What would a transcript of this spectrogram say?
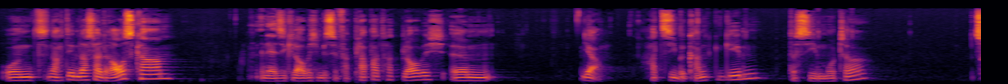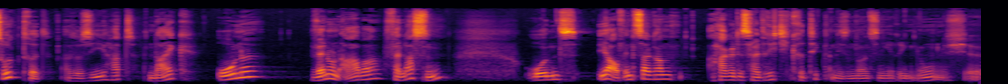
Und nachdem das halt rauskam, in der sie, glaube ich, ein bisschen verplappert hat, glaube ich, ähm, ja, hat sie bekannt gegeben, dass die Mutter zurücktritt. Also sie hat Nike ohne Wenn und Aber verlassen. Und ja, auf Instagram hagelt es halt richtig Kritik an diesen 19-jährigen Jungen. Ich, äh,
